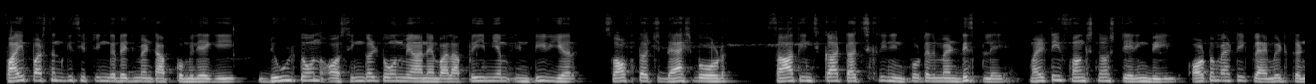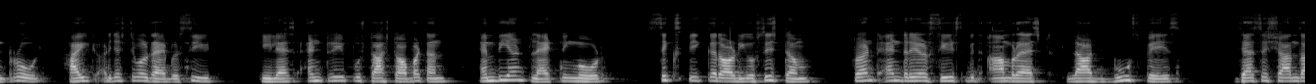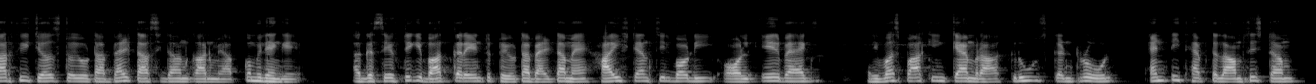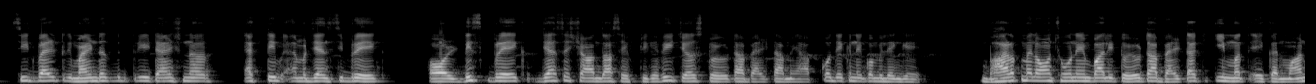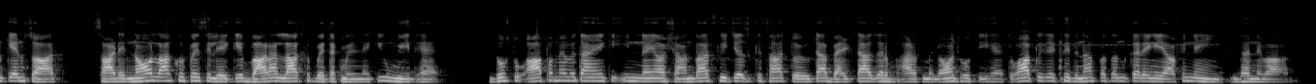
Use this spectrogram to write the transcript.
फाइव परसेंट की सीटिंग अरेंजमेंट आपको मिलेगी। ड्यूल टोन और सिंगल टोन में आने वाला premium interior soft touch dashboard सात इंच का touch screen infotainment display multi functional steering wheel automatic climate control height adjustable driver seat keyless entry push start stop button ambient lightning mode six speaker audio system front and rear seats with arm rest large boot space जैसे शानदार features Toyota Belta sedan car में आपको मिलेंगे। अगर safety की बात करें तो टोयोटा बेल्टा में high strength steel body all air bags reverse parking camera cruise control anti theft alarm system seat belt reminders with pre tensioner active emergency brake और डिस्क ब्रेक जैसे शानदार सेफ्टी के features Toyota Belta में आपको देखने को मिलेंगे। भारत में लॉन्च होने वाली टोयोटा बेल्टा की कीमत एक अनुमान के अनुसार साढ़े नौ लाख रुपए से लेकर बारह लाख रुपए तक मिलने की उम्मीद है। दोस्तों, आप हमें बताएँ कि इन नए और शानदार फीचर्स के साथ टोयोटा बेल्टा अगर भारत में लॉन्च होती है तो आप इसे खरीदना पसंद करेंगे या फिर नहीं। धन्यवाद।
